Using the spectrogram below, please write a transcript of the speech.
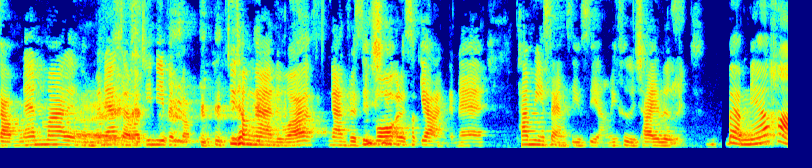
กรรมแน่นมากเลยนะไม่แน่ใจว่าที่นี่เป็นแบบที่ทำงานหรือว่างาน festival อะไรสักอย่างกันแน่ ถ้ามีแสงสีเสียงนี่คือใช่เลย แบบเนี้ยค่ะ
